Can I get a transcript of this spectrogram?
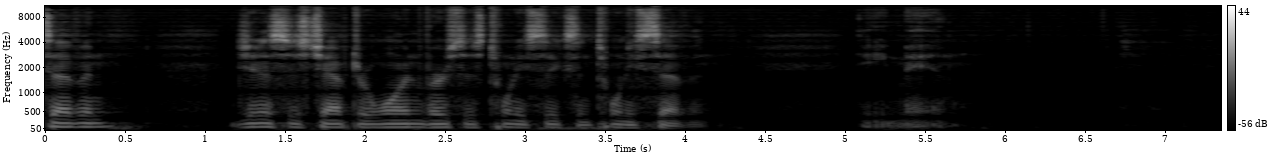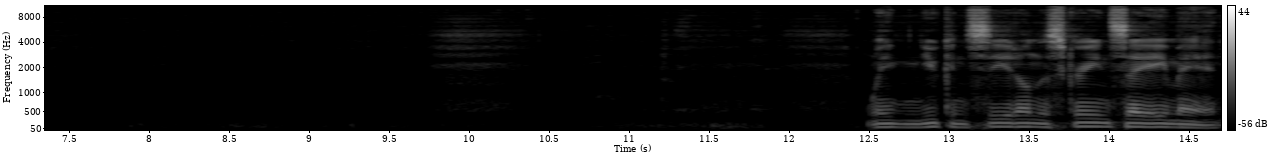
7, Genesis chapter 1, verses 26 and 27. Amen. When you can see it on the screen, say amen.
